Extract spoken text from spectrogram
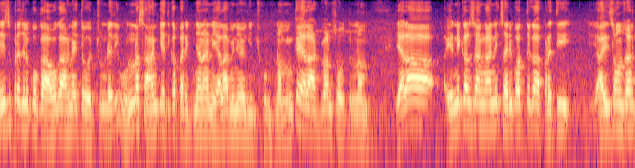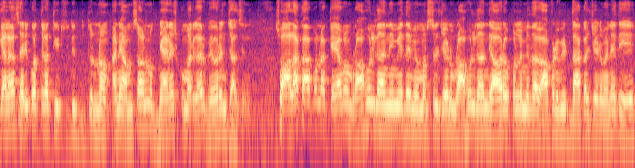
దేశ ప్రజలకు ఒక అవగాహన అయితే వచ్చి ఉండేది. ఉన్న సాంకేతిక పరిజ్ఞానాన్ని ఎలా వినియోగించుకుంటున్నాం ఇంకా ఎలా అడ్వాన్స్ అవుతున్నాం ఎలా ఎన్నికల సంఘాన్ని సరికొత్తగా ప్రతి ఐదు సంవత్సరాలకి ఎలా సరికొత్తగా తీర్చిదిద్దుతున్నాం అనే అంశాలను జ్ఞానేష్ కుమార్ గారు వివరించాల్సింది. సో అలా కాకుండా కేవలం రాహుల్ గాంధీ మీద విమర్శలు చేయడం రాహుల్ గాంధీ ఆరోపణల మీద అఫిడవిట్ దాఖలు చేయడం అనేది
